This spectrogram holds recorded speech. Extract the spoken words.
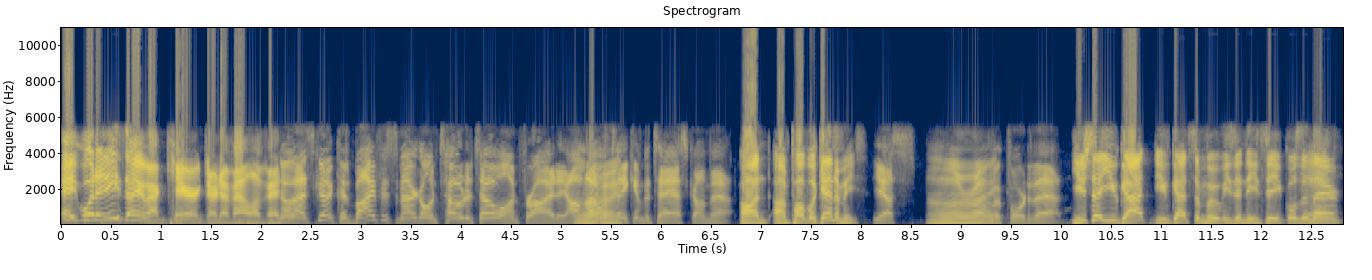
Hey, what did he say about character development? No, that's good, because Beifuss and I are going toe-to-toe -to -toe on Friday. I'll, I'll right. take him to task on that. On on Public Enemies? Yes. All right. Look forward to that. You say you got you've got some movies that need sequels yeah. in there?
